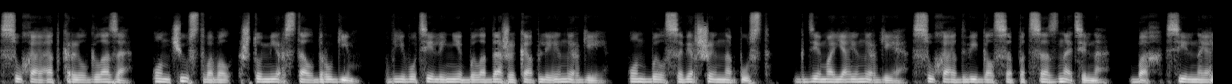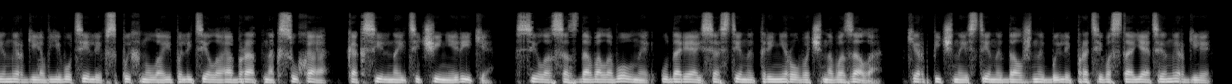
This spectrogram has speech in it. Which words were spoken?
Сухо открыл глаза. Он чувствовал, что мир стал другим. В его теле не было даже капли энергии. Он был совершенно пуст. Где моя энергия? Сухо двигался подсознательно. Бах! Сильная энергия в его теле вспыхнула и полетела обратно к Суха, как сильное течение реки. Сила создавала волны, ударяясь о стены тренировочного зала. Кирпичные стены должны были противостоять энергии,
